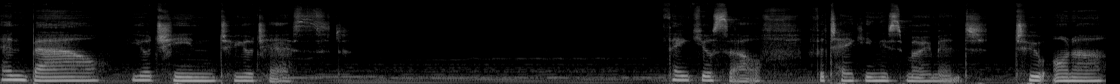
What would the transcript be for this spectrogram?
and bow your chin to your chest. Thank yourself for taking this moment to honor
